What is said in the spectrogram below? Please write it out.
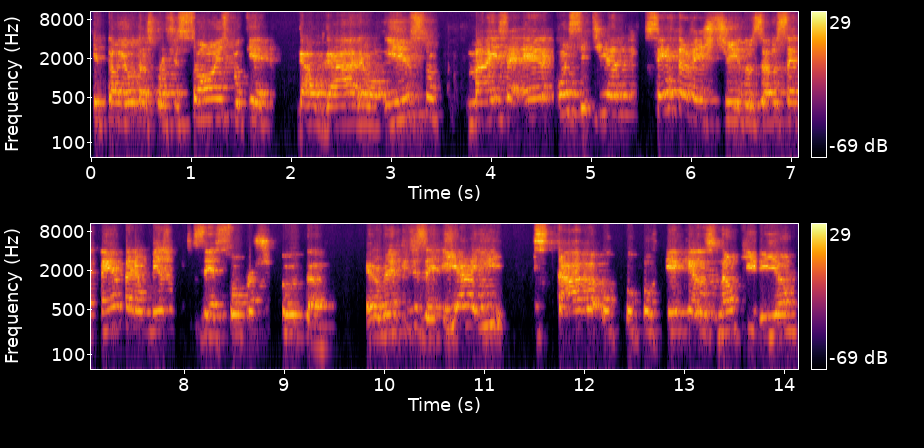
que estão em outras profissões, porque galgaram isso, mas é, era, coincidia ser travesti nos anos 70 era o mesmo que dizer sou prostituta, era o mesmo que dizer. E aí estava o, o porquê que elas não queriam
